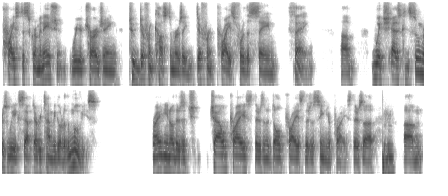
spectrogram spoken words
price discrimination, where you're charging two different customers a different price for the same thing, um, which as consumers we accept every time we go to the movies, right? You know, there's a ch- child price, there's an adult price, there's a senior price, there's a mm-hmm. um,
